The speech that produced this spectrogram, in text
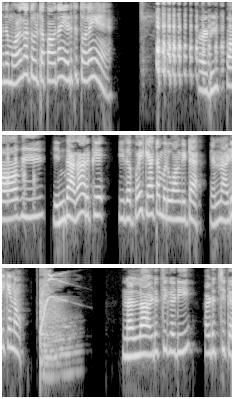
அந்த மிளகா தூள் டப்பாவை தான் எடுத்து தொலையேன் அடி பாவி. இந்தாதான் இருக்கு. இத போய் கேட்டேன் பாரு வாங்கிட்ட என்ன அடிக்கணும்? நல்லா அடிச்சுக்கடி அடிச்சுக்க.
